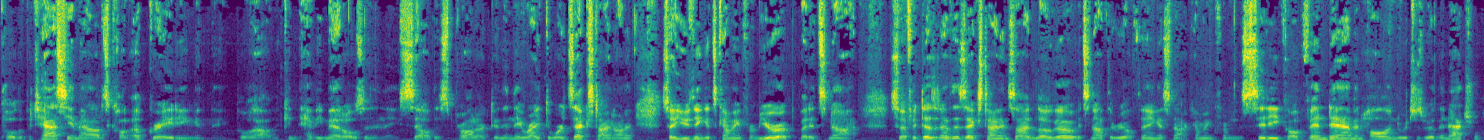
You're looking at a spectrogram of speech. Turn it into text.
pull the potassium out. It's called upgrading, and they pull out heavy metals and then they sell this product and then they write the word Zechstein on it. So you think it's coming from Europe, but it's not. So if it doesn't have the Zechstein inside logo, it's not the real thing. It's not coming from the city called Veendam in Holland, which is where the natural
